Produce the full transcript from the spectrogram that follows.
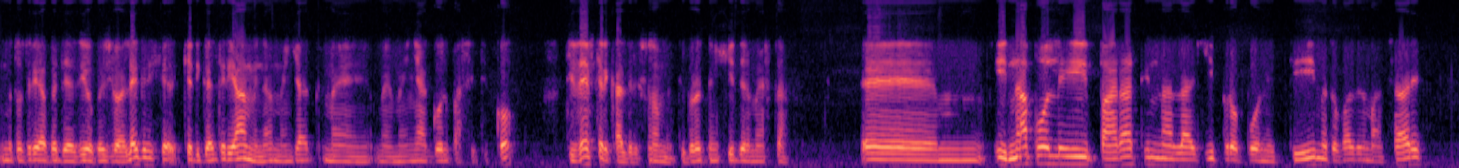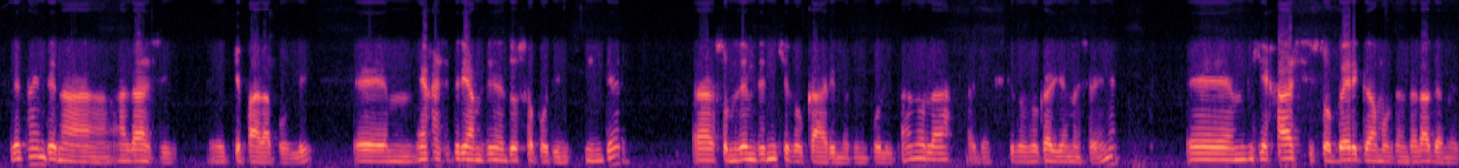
με το 3-5-2 παίζει ο Αλέγκρι και, και την καλύτερη άμυνα με, νιά- με, με, με 9 γκολ παθητικό. Τη δεύτερη καλύτερη, συγγνώμη, την πρώτη είναι η Χίντερ με 7. Ε, μ, η Νάπολη παρά την αλλαγή προπονητή με τον Βάλτερ Ματσάρη δεν φαίνεται να αλλάζει ε, και πάρα πολύ. Ε, μ, έχασε 3-0 εντός από την Ίντερ. Α, στο 0-0 είχε δοκάρι με τον Πολιτάνο, αλλά εντάξει και το δοκάρι για μέσα είναι. Ε, είχε χάσει στον Μπέργκαμ από την Αταλάντα με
